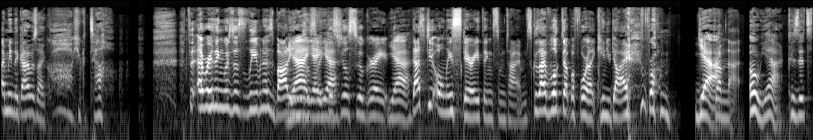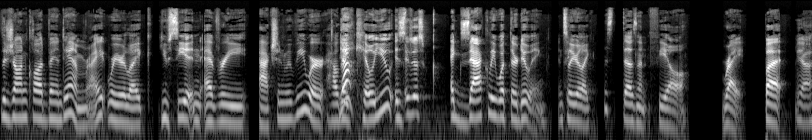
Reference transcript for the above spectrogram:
I mean, the guy was like, "Oh, you could tell." Everything was just leaving his body. Yeah, yeah, like, yeah. This feels so great. Yeah. That's the only scary thing sometimes because I've looked up before, like, can you die from Yeah. from that? Oh yeah, because it's the Jean Claude Van Damme, right? Where you're like, you see it in every action movie where how they Yeah. kill you is It's just exactly what they're doing, and so you're like, this doesn't feel right. But yeah,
